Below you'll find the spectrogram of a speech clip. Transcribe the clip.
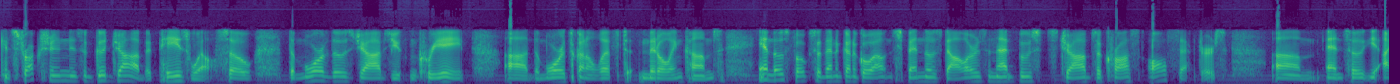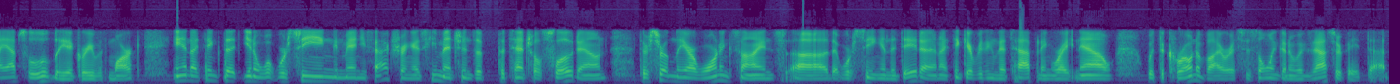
Construction is a good job; it pays well. So the more of those jobs you can create, uh, the more it's going to lift middle incomes, and those folks are then going to go out and spend those dollars, and that boosts jobs across all sectors. Um, and so yeah, I absolutely agree with Mark. And I think that you know what we're seeing in manufacturing, as he mentions, a potential slowdown. There certainly are warning signs uh, that we're seeing in the data, and I think everything that's happening right now with the coronavirus is only going to exacerbate that.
